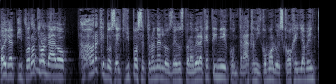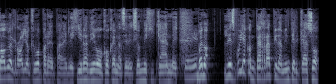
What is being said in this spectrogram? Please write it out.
Oigan, y por otro lado, ahora que los equipos se tronan los dedos para ver a qué técnico contratan y cómo lo escogen, ya ven todo el rollo que hubo para, para elegir a Diego Coca en la selección mexicana. Bueno, les voy a contar rápidamente el caso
